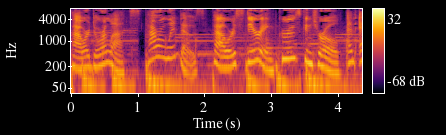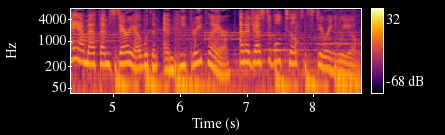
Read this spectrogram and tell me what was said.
power door locks, power windows, power steering, cruise control, an AM FM stereo with an MP3 player, an adjustable tilt steering wheel.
